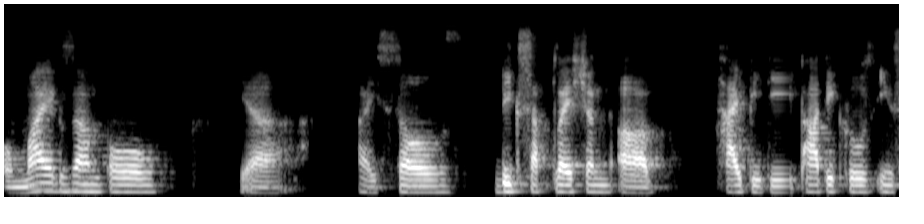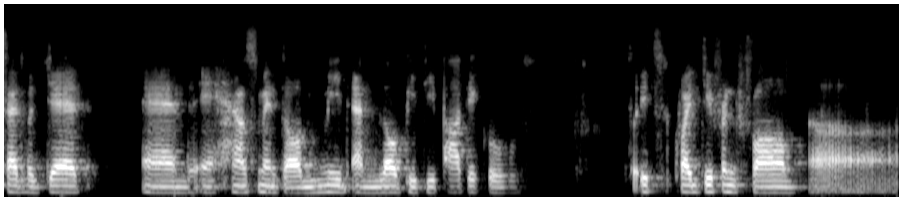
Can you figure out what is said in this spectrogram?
On my example, yeah, I saw big suppression of high PT particles inside the jet and enhancement of mid and low PT particles. So it's quite different from uh,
